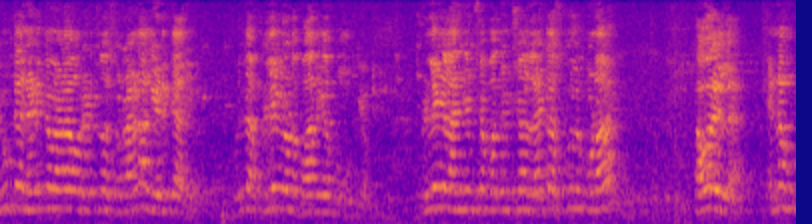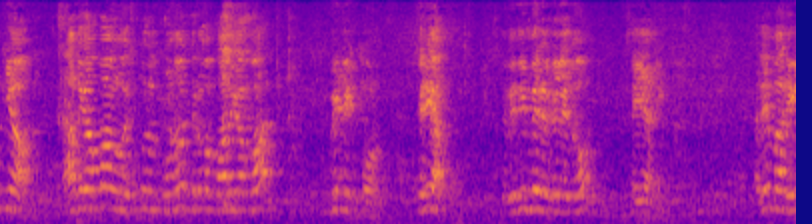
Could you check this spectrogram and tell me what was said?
யூட்டன் எடுக்க வேணாம் ஒரு இடத்துல சொல்கிறாங்கன்னா அங்க எடுக்காதீங்க. புரியுதா? பிள்ளைகளோட பாதுகாப்பு முக்கியம். பிள்ளைகள் அஞ்சு நிமிஷம் பத்து நிமிஷம் லேட்டா ஸ்கூலுக்கு போனா தவறு இல்லை என்ன முக்கியம்? பாதுகாப்பா அவங்க ஸ்கூலுக்கு போகணும் திரும்ப பாதுகாப்பா வீட்டுக்கு போகணும். சரியா? விதிமீறல்கள் எதுவும் செய்யாதீங்க. அதே மாதிரி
